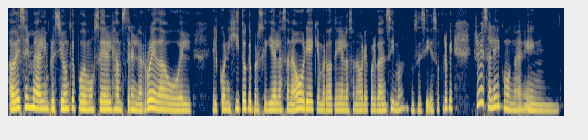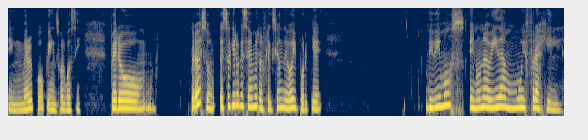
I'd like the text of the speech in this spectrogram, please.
A veces me da la impresión que podemos ser el hámster en la rueda o el, el conejito que perseguía la zanahoria y que en verdad tenía la zanahoria colgada encima. No sé si eso, creo que, creo que sale como en, en, Mary Poppins o algo así. Pero, pero eso, eso quiero que sea mi reflexión de hoy, porque vivimos en una vida muy frágil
